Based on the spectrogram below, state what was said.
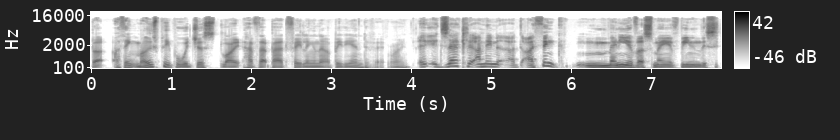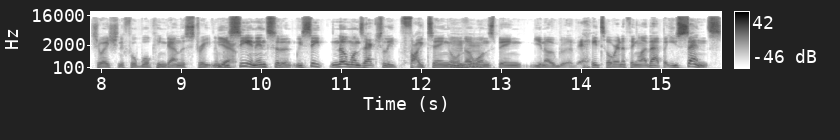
But I think most people would just like have that bad feeling and that would be the end of it, right? Exactly. I mean, I- think many of us may have been in this situation if we're walking down the street and Yeah. we see an incident. We see no one's actually fighting or no one's being, you know, hit or anything like that, but you sense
